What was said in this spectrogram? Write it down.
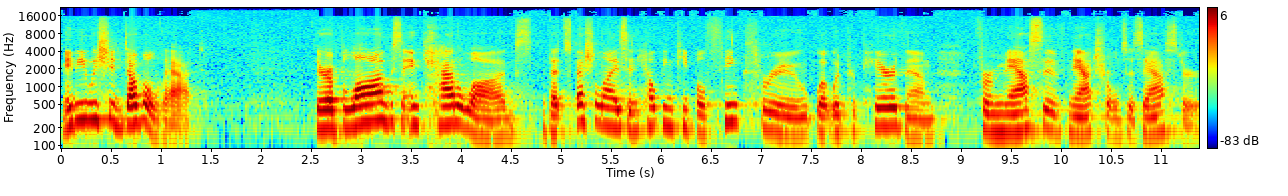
Maybe we should double that. There are blogs and catalogs that specialize in helping people think through what would prepare them for massive natural disaster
